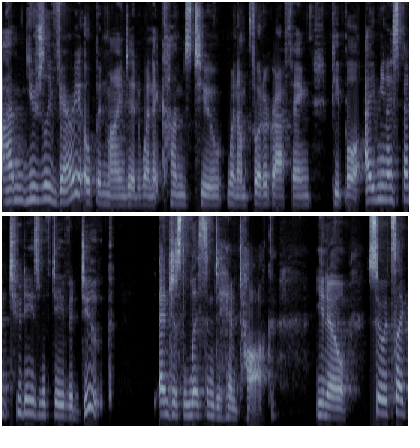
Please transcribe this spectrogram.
I'm usually very open minded when it comes to when I'm photographing people. I mean, I spent two days with David Duke and just listened to him talk. You know, so it's like,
